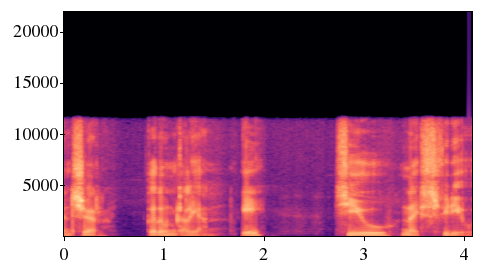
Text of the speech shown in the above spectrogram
dan share ke teman kalian. Oke? Okay? see you next video.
